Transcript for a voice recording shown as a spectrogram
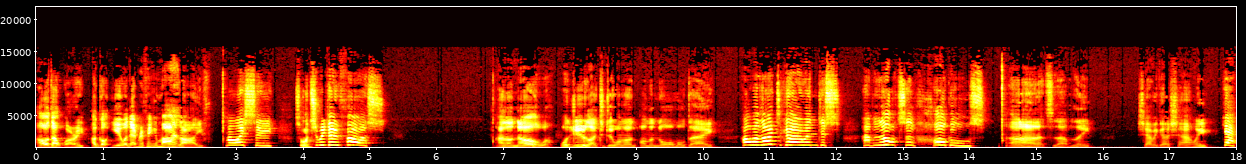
Oh, don't worry. I got you and everything in my life. Oh, I see. So what should we do first? I don't know. What do you like to do on a, on a normal day? I would like to go and just have lots of hoggles. Ah, that's lovely. Shall we go, shall we? Yeah,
